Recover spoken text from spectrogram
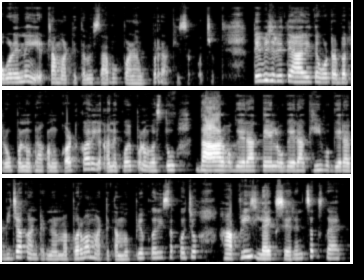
ઓગળે નહીં એટલા માટે તમે સાબુ પણ આ ઉપર રાખી શકો છો. તેવી જ રીતે આ રીતે વોટર બોટલ ઉપરનું ઢાંકણું કટ કરી અને કોઈ પણ વસ્તુ, દાળ વગેરે, તેલ વગેરે, ઘી વગેરે બીજા કન્ટેનરમાં ભરવા માટે તમે ઉપયોગ કરી શકો છો. હા please like share and subscribe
